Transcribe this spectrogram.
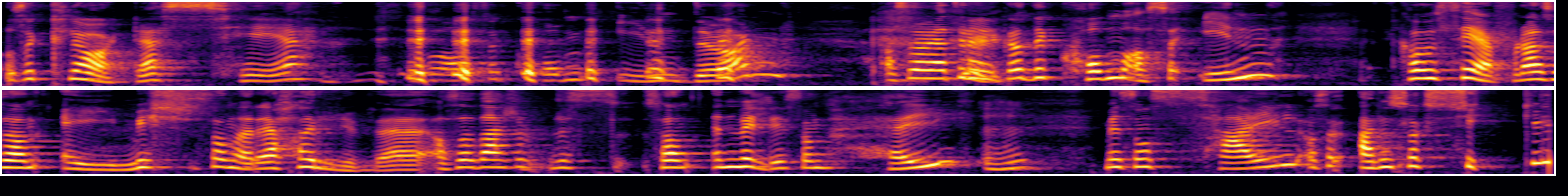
og så klarte jeg å se hva som kom inn døren Altså, jeg tror ikke at det kom altså inn Kan du se for deg sånn Amish, sånn derre harve Altså, det er så, det, sånn, en veldig sånn høy med sånn seil, og så er det en slags sykkel.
